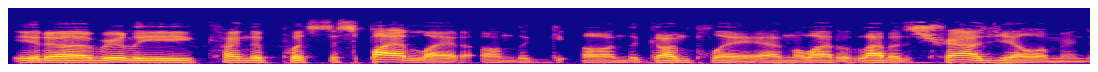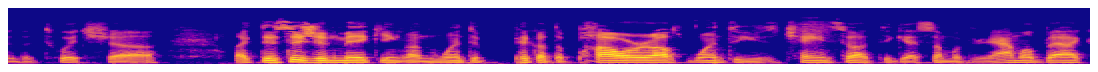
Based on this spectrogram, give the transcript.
it uh, really kind of puts the spotlight on the on the gunplay and a lot of a lot of the strategy element in the Twitch, uh, like decision making on when to pick up the power ups, when to use a chainsaw to get some of your ammo back.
